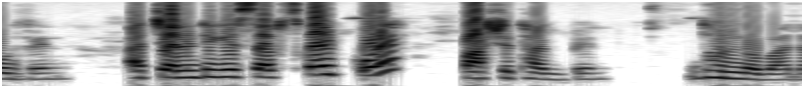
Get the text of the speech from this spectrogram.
করবেন আর চ্যানেলটিকে সাবস্ক্রাইব করে পাশে থাকবেন। ধন্যবাদ।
